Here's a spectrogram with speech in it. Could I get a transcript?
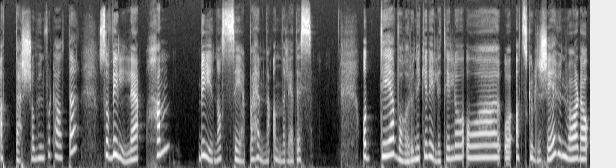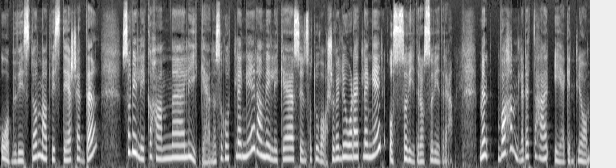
at dersom hun fortalte, så ville han begynne å se på henne annerledes. Og det var hun ikke villig til å, å, å, at skulle skje. Hun var da overbevist om at hvis det skjedde, så ville ikke han uh, like henne så godt lenger. Han ville ikke synes at hun var så veldig ålreit lenger, osv., osv. Men hva handler dette her egentlig om?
